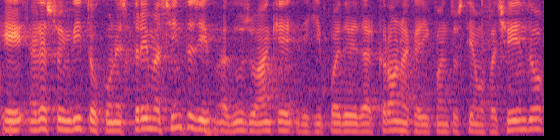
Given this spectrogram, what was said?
e adesso invito con estrema sintesi, ad uso anche di chi poi deve dar cronaca di quanto stiamo facendo,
